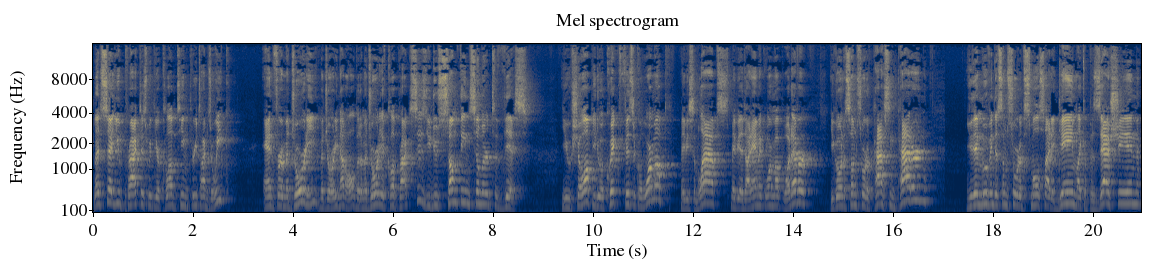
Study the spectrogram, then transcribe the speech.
Let's say you practice with your club team three times a week, and for a majority, majority, not all, but a majority of club practices, you do something similar to this. You show up, you do a quick physical warm up, maybe some laps, maybe a dynamic warm up, whatever. You go into some sort of passing pattern. You then move into some sort of small sided game like a possession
